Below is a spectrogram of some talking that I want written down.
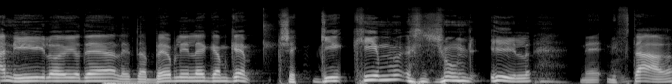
אני לא יודע לדבר בלי לגמגם. כשקים ז'ונג איל נפטר,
